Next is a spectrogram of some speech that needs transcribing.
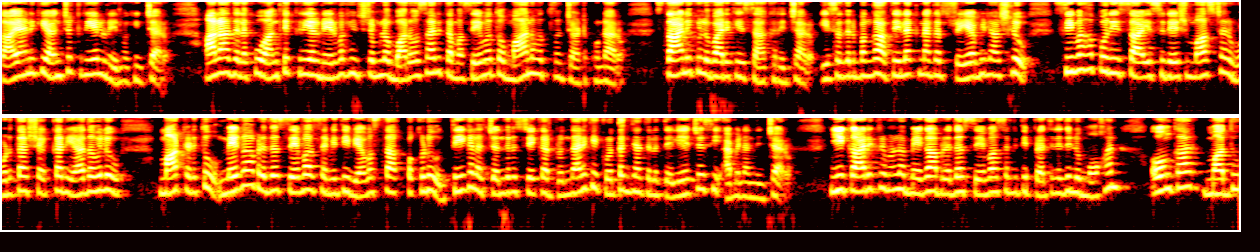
కాయానికి అంత్యక్రియలు నిర్వహించారు. అనాథలకు అంత్యక్రియలు నిర్వహించడంలో మరోసారి తమ సేవతో మానవత్వం చాటుకున్నారు. స్థానికులు వారికి సహకరించారు. ఈ సందర్భంగా తిలక్ నగర్ శ్రేయాభిలాషులు సింహపురి సాయి సురేష్ మాస్టర్ ఉడతా శంకర్ యాదవులు మాట్లాడుతూ మెగా బ్రదర్స్ సేవా సమితి వ్యవస్థాపకుడు తీగల చంద్రశేఖర్ బృందానికి కృతజ్ఞతలు తెలియజేసి అభినందించారు. ఈ కార్యక్రమంలో మెగా బ్రదర్స్ సేవా సమితి ప్రతినిధులు మోహన్ ఓంకార్ మధు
